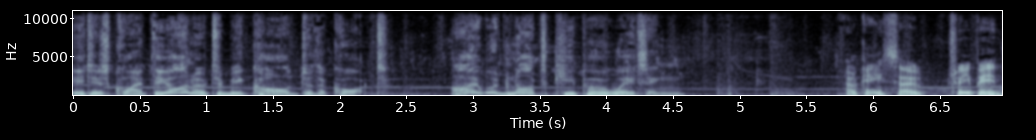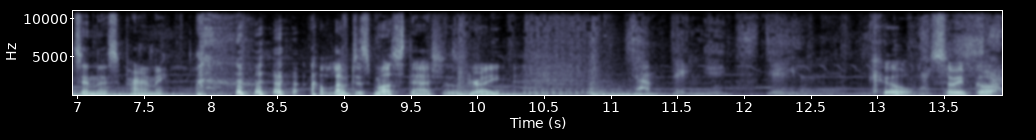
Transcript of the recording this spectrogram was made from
It is quite the honor to be called to the court. I would not keep her waiting. Okay, so Treebeard's in this, apparently. I loved his mustache. It's great. Something needs stealing. Cool. like So we've got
